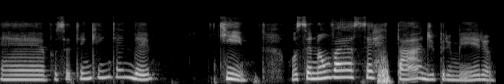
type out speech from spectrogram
é, você tem que entender que você não vai acertar de primeira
